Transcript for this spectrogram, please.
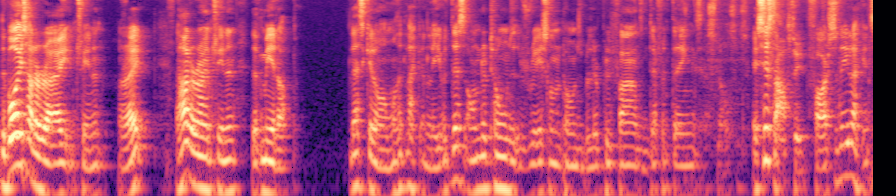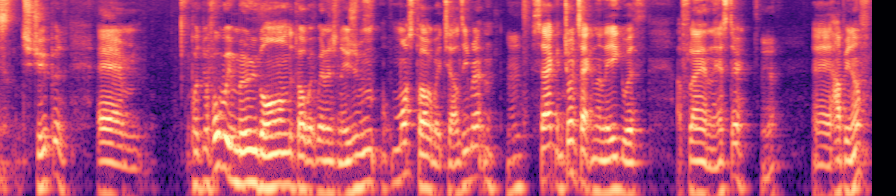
The boys had a row in training, alright? They had a row in training, they've made up. Let's get on with it, like, and leave it. This undertones, there's racial undertones with Liverpool fans and different things. That's nonsense. It's just absolute farcity, like, it's stupid. Um, but before we move on to talk about winners and losers, we must talk about Chelsea, Brenton. Hmm. Second, joint second in the league with a flying Leicester. Yeah. Uh, happy enough?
